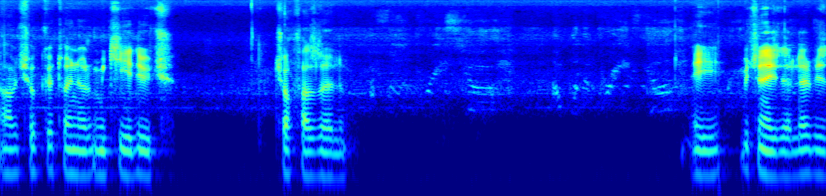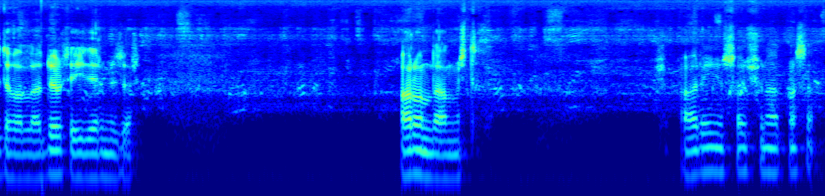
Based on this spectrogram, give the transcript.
Abi çok kötü oynuyorum. 2-7-3. Çok fazla öldüm. İyi. Bütün ejderler bizde vallahi. 4 ejderimiz var. Baron da almıştık. Şu Arayın son şunu atmasa.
